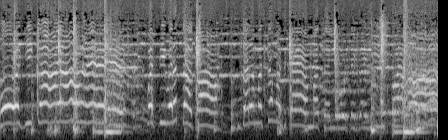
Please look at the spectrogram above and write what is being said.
हो जी काया पतिव्रता का धर्म समझ के मत लौट गई पड़ा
